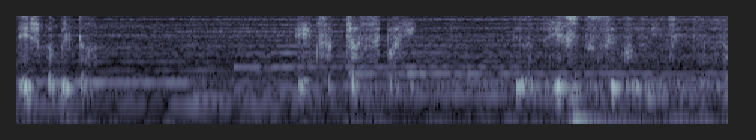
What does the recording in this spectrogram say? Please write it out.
देश का बेटा। एक सच्चा सिपाही। तेरा देश तुझसे कोई नहीं छीन सकता।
